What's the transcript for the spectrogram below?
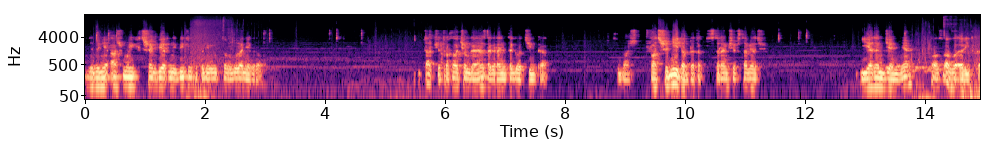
Gdyby nie aż moich trzech wiernych widzów, to pewnie bym to w ogóle nie grał. I tak się trochę ociągałem z nagraniem tego odcinka. Chyba aż 2-3 dni dobre, tak starałem się wstawiać Jeden dziennie. O, znowu elitka.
